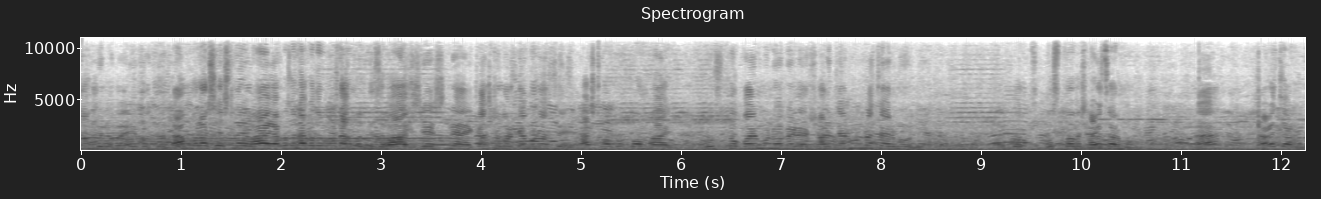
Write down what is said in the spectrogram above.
দাম দিল ভাই? দাম বলা শেষ নাই ভাই এখন না দাম বলতেছে ভাই। শেষ নেই। কাস্টমার কেমন আছে? কাস্টমার খুব কম ভাই। বুঝতো কয় মন হবে রে? সাড়ে চার মন না চার মন? বুঝতে হবে সাড়ে চার মন। হ্যাঁ? সাড়ে চার মন।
